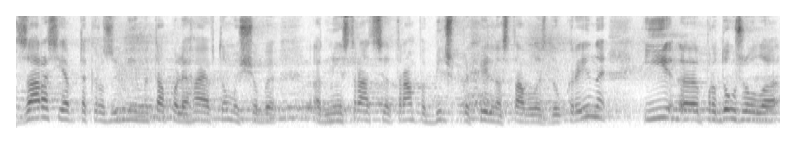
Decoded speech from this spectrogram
Зараз я так розумію, мета полягає в тому, щоб адміністрація Трампа більш прихильно ставилась до України і е, продовжувала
